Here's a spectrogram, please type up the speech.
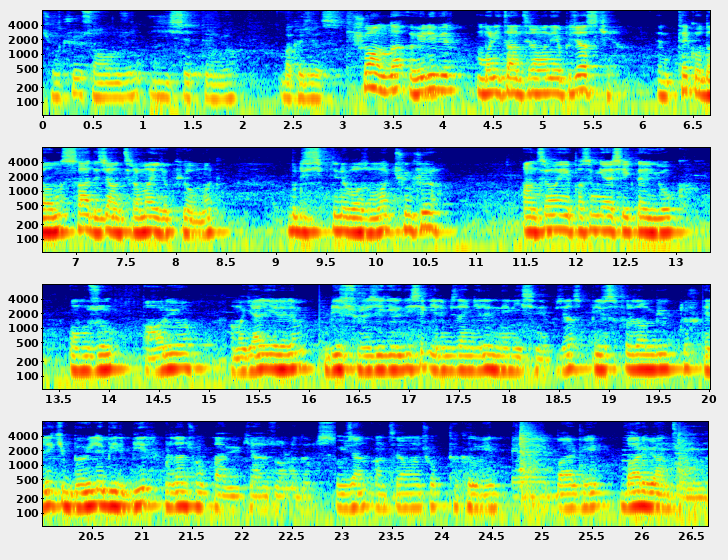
Çünkü sağ omuzum iyi hissettirmiyor. Bakacağız. Şu anda öyle bir manita antrenmanı yapacağız ki yani tek odağımız sadece antrenman yapıyor olmak. Bu disiplini bozmamak. Çünkü antrenman yapasım gerçekten yok. Omuzum ağrıyor. Ama gel gelelim bir sürece girdiysek elimizden gelenin en iyisini yapacağız. 1-0'dan büyüktür. Hele ki böyle bir 1 buradan çok daha büyük yani zorladığımız. O yüzden antrenmana çok takılmayın. Ee, Barbie, Barbie antrenmanı.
